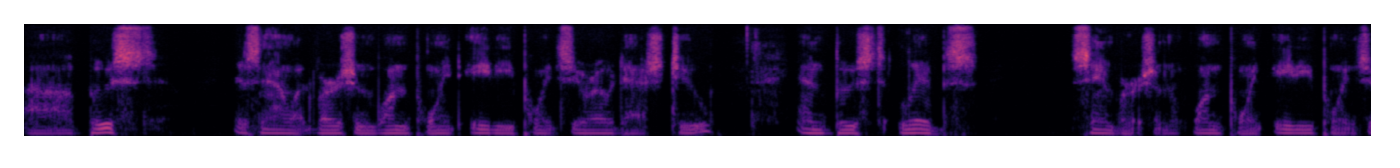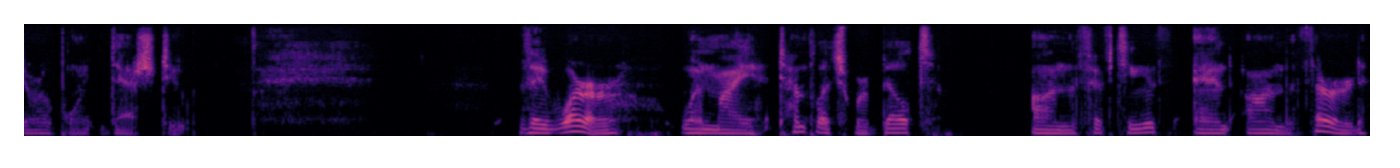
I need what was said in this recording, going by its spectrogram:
Uh, Boost is now at version 1.80.0-2 and Boost Libs, same version, 1.80.0.2. They were when my templates were built on the 15th and on the 3rd,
